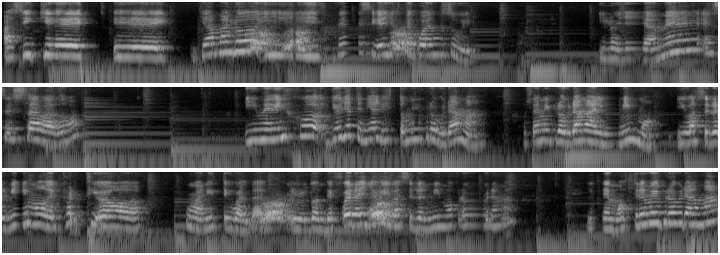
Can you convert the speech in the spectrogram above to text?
Así que eh, llámalo y ve si ellos te pueden subir. Y lo llamé ese sábado y me dijo, yo ya tenía listo mi programa. O sea, mi programa el mismo. Iba a ser el mismo del Partido Humanista Igualdad. Donde fuera yo iba a ser el mismo programa. Le mostré mi programa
